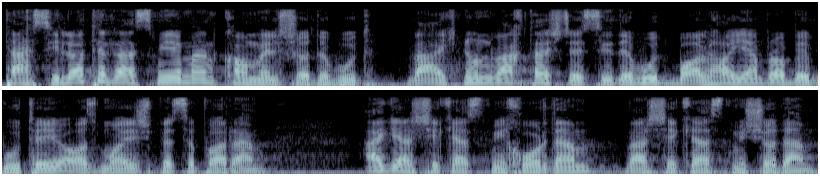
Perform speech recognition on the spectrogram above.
تحصیلات رسمی من کامل شده بود و اکنون وقتش رسیده بود بالهایم را به بوته آزمایش بسپارم. اگر شکست میخوردم و شکست می‌شدم.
